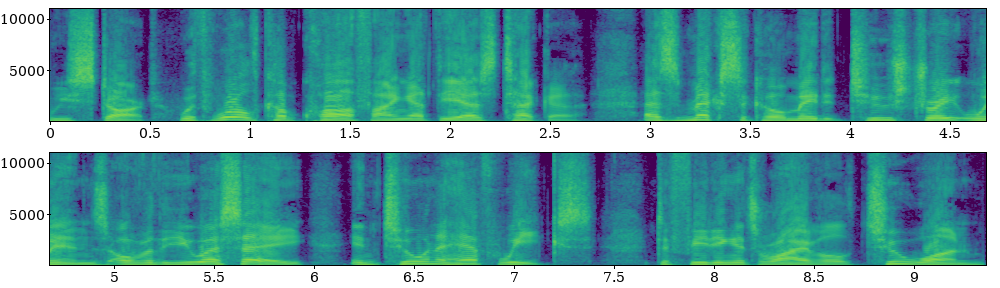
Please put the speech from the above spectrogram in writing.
We start with World Cup qualifying at the Azteca as Mexico made it two straight wins over the USA in two and a half weeks, defeating its rival 2 1,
